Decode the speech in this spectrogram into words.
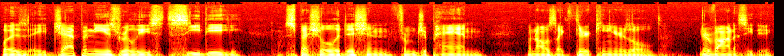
was a Japanese released CD, special edition from Japan, when I was like 13 years old. Nirvana CD.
